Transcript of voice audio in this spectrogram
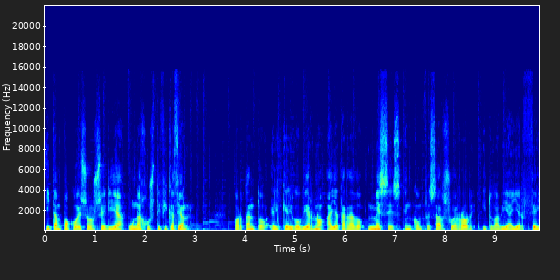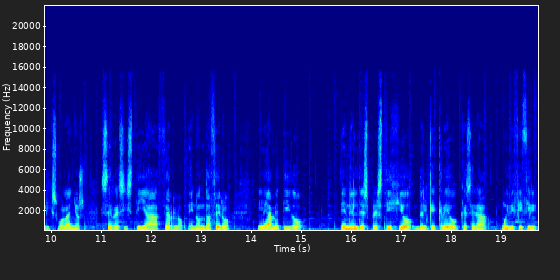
Y tampoco eso sería una justificación. Por tanto, el que el gobierno haya tardado meses en confesar su error, y todavía ayer Félix Bolaños se resistía a hacerlo en Onda Cero, le ha metido en el desprestigio del que creo que será muy difícil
